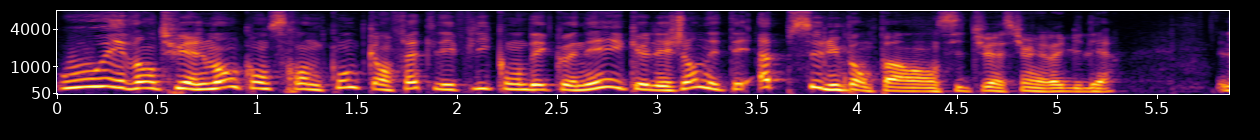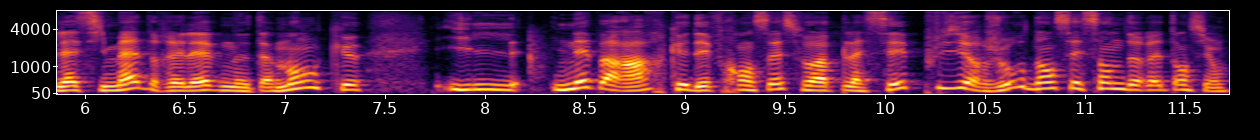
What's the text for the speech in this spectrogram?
Ou éventuellement qu'on se rende compte qu'en fait les flics ont déconné et que les gens n'étaient absolument pas en situation irrégulière. La CIMAD relève notamment que il n'est pas rare que des Français soient placés plusieurs jours dans ces centres de rétention.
